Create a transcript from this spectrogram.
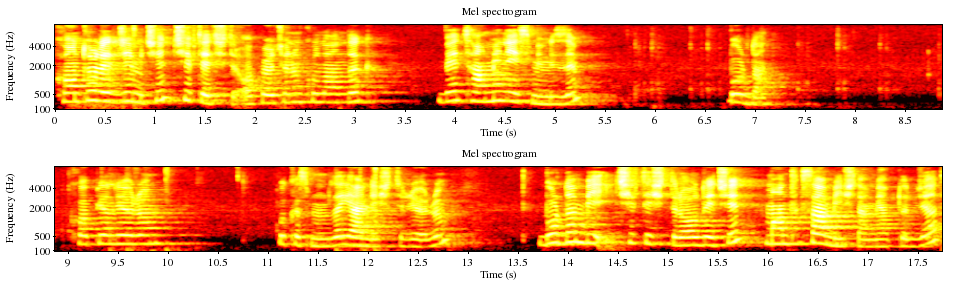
Kontrol edeceğim için çift eşittir operatörünü kullandık. Ve tahmini ismimizi buradan kopyalıyorum. Bu kısmımıza yerleştiriyorum. Buradan bir çift eşittir olduğu için mantıksal bir işlem yaptıracağız.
